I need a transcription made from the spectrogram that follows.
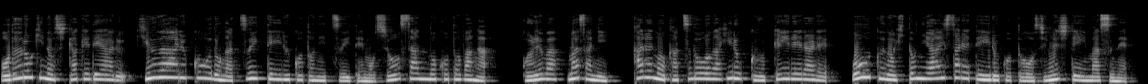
驚きの仕掛けである QR コードがついていることについても賞賛の言葉が、これはまさに彼の活動が広く受け入れられ、多くの人に愛されていることを示していますね。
